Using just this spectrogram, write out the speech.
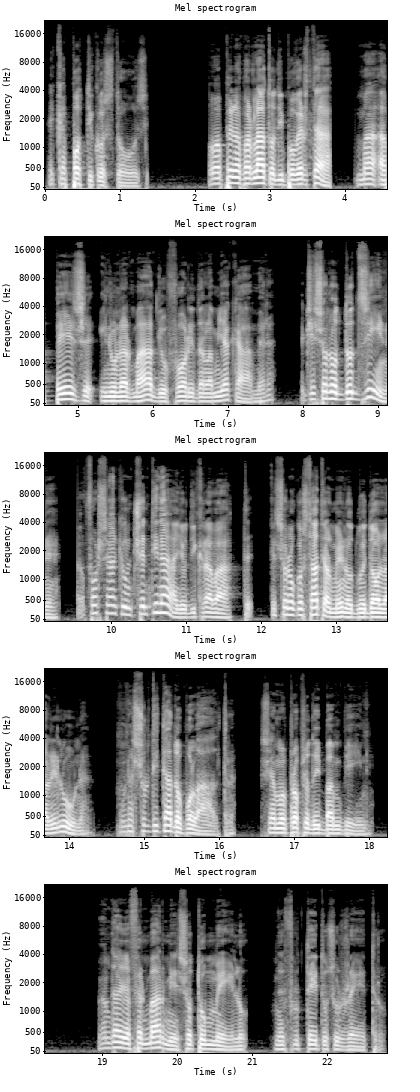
e cappotti costosi. Ho appena parlato di povertà, ma appese in un armadio fuori dalla mia camera ci sono dozzine, forse anche un centinaio di cravatte che sono costate almeno due dollari l'una. Un'assurdità dopo l'altra. Siamo proprio dei bambini. Andai a fermarmi sotto un melo, nel frutteto sul retro,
